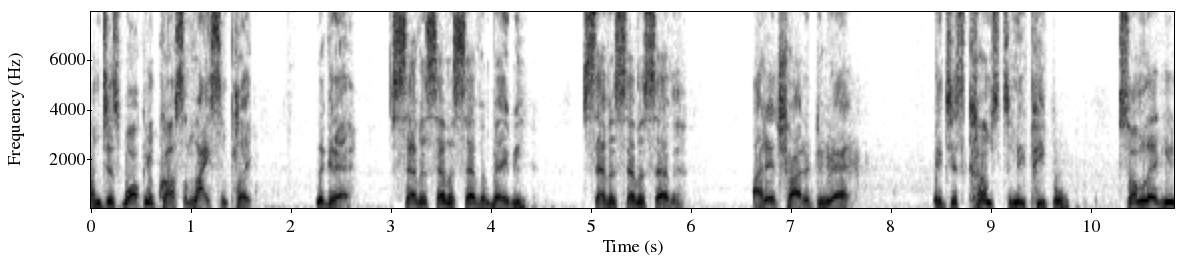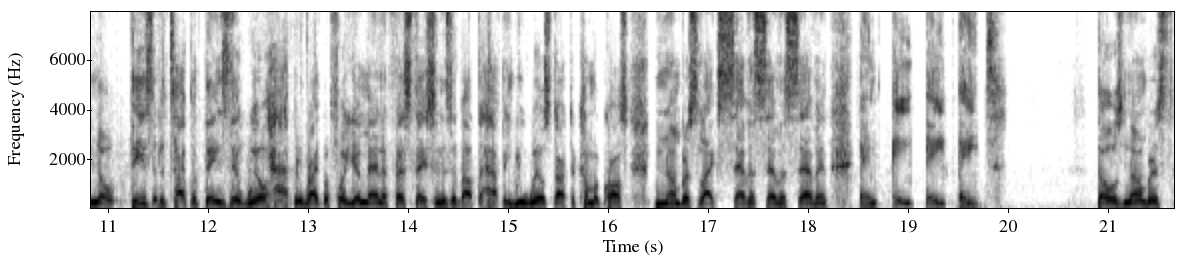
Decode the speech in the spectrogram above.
I'm just walking across a license plate. Look at that. 777, baby. 777. I didn't try to do that. It just comes to me, people. So I'm letting you know these are the type of things that will happen right before your manifestation is about to happen. You will start to come across numbers like 777 and 888. Those numbers,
